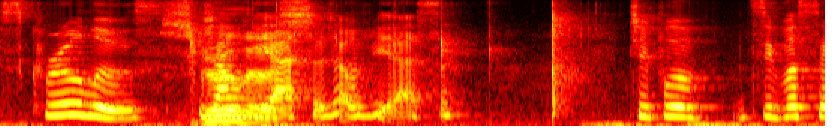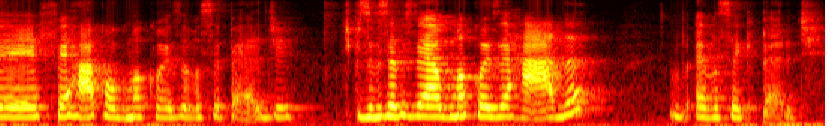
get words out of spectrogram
Screw loose. Screw já ouvi loose. essa, já ouvi essa. Tipo, se você ferrar com alguma coisa, você perde. Tipo, se você fizer alguma coisa errada, é você que perde.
